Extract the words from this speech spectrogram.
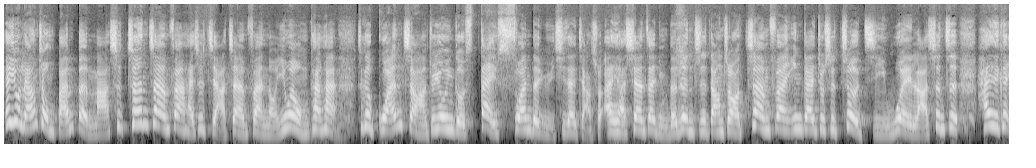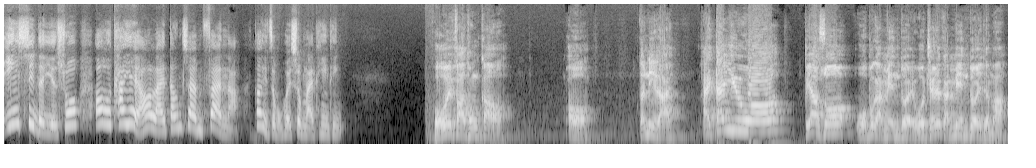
哎，有两种版本吗？是真战犯还是假战犯哦？因为我们看看这个馆长就用一个带酸的语气在讲说，哎呀，现在在你们的认知当中啊，战犯应该就是这几位啦，甚至还有一个英系的也说，哦，他也要来当战犯呐，到底怎么回事？我们来听一听。我会发通告，哦，等你来，I 等 you 哦，不要说我不敢面对，我绝对敢面对的嘛，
